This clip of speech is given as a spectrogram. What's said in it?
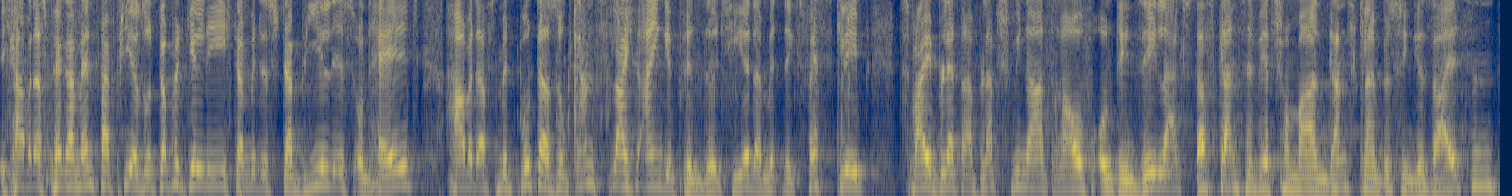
Ich habe das Pergamentpapier so doppelt gelegt, damit es stabil ist und hält. Habe das mit Butter so ganz leicht eingepinselt hier, damit nichts festklebt. Zwei Blätter Blattspinat drauf und den Seelachs. Das Ganze wird schon mal ein ganz klein bisschen gesalzen.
